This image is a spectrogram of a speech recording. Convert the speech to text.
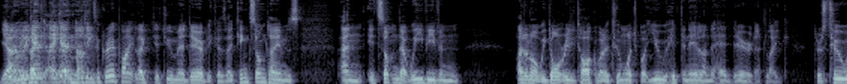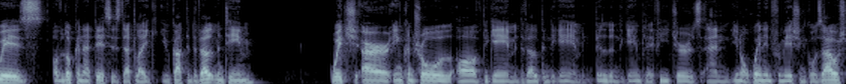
yeah. you I know, mean, again- like, again, I, I it's think- a great point, like that you made there, because I think sometimes, and it's something that we've even, I don't know, we don't really talk about it too much, but you hit the nail on the head there. That like, there's two ways of looking at this. Is that like you've got the development team, which are in control of the game and developing the game and building the gameplay features, and you know when information goes out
